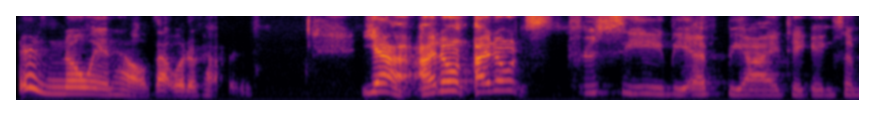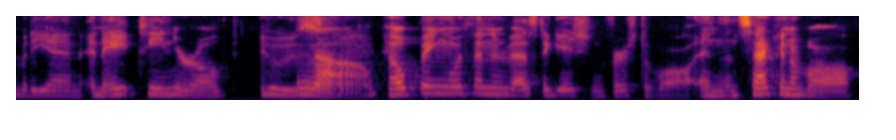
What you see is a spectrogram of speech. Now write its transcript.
There's no way in hell that would have happened. Yeah, I don't I don't foresee the FBI taking somebody in, an 18 year old who's No. helping with an investigation, first of all, and then second of all,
